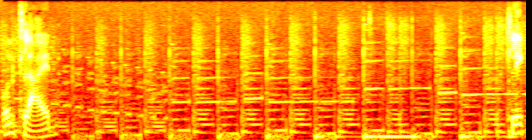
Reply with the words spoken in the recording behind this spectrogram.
Und klein. Klick.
